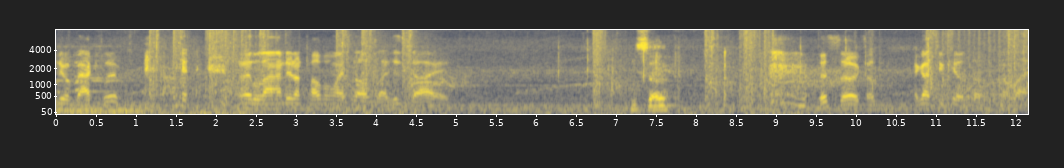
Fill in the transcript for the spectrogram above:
to do a backflip, and I landed on top of myself. So I just died. You suck. this sucks. I, I got two kills though. No lie.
